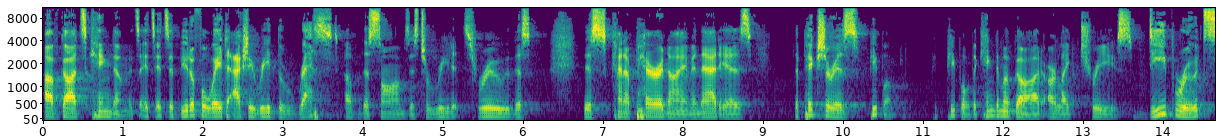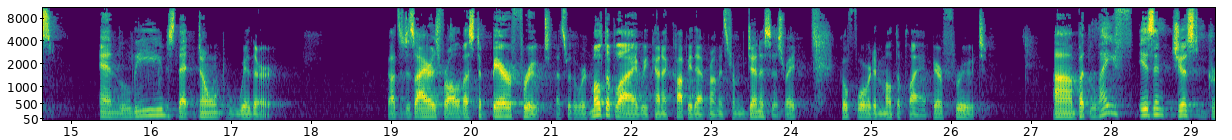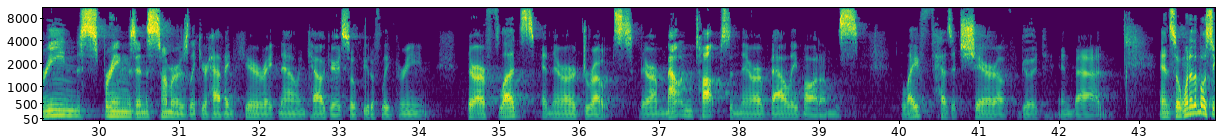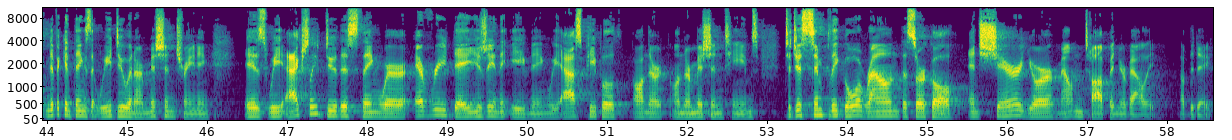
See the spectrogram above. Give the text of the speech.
of God's kingdom. It's, it's, it's a beautiful way to actually read the rest of the Psalms, is to read it through this, this kind of paradigm, and that is the picture is people. People, the kingdom of God, are like trees, deep roots and leaves that don't wither. God's desire is for all of us to bear fruit. That's where the word multiply, we kind of copy that from. It's from Genesis, right? Go forward and multiply bear fruit. Uh, but life isn't just green springs and summers like you're having here right now in Calgary. It's so beautifully green. There are floods and there are droughts. There are mountaintops and there are valley bottoms. Life has its share of good and bad. And so, one of the most significant things that we do in our mission training is we actually do this thing where every day, usually in the evening, we ask people on their, on their mission teams to just simply go around the circle and share your mountaintop and your valley of the day.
